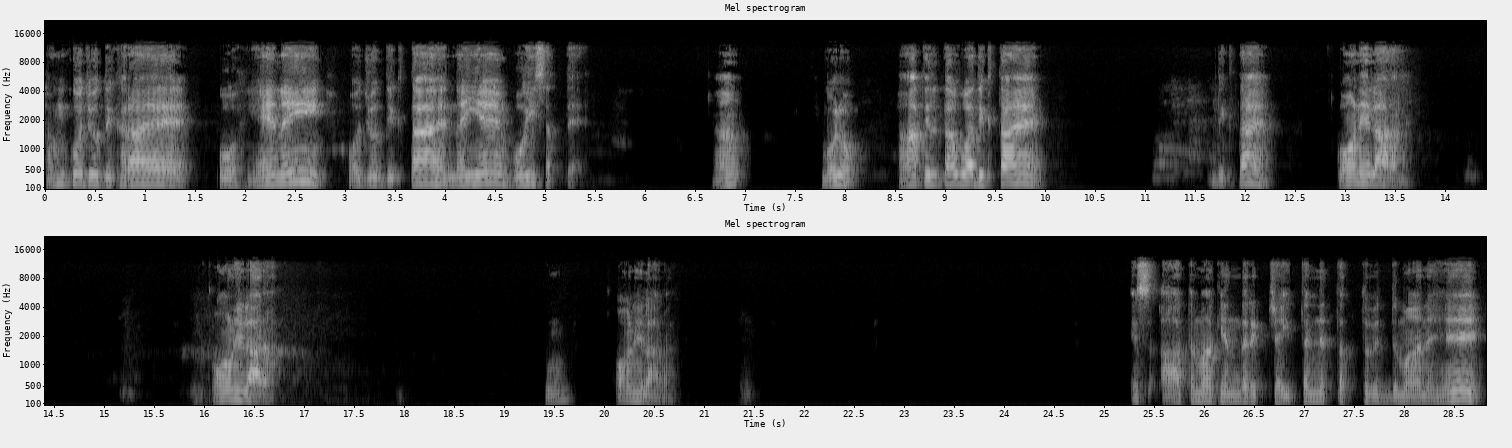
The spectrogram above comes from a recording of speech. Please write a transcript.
हमको जो दिख रहा है वो है नहीं और जो दिखता है नहीं है वो ही सत्य है। हाँ? बोलो हाथ हिलता हुआ दिखता है? दिखता है। कौन हिला रहा है? कौन हिला रहा? हम्म? कौन हिला रहा इस आत्मा के अंदर एक चैतन्य तत्व विद्यमान है,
